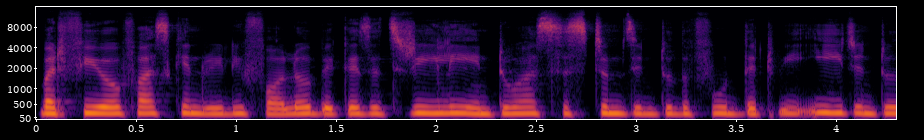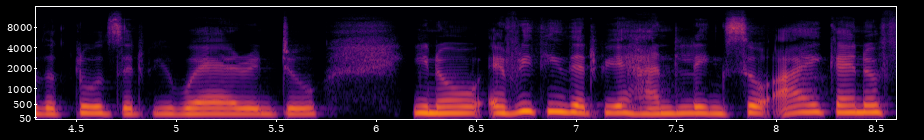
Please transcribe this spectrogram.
but few of us can really follow because it's really into our systems, into the food that we eat, into the clothes that we wear, into you know everything that we are handling. So I kind of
